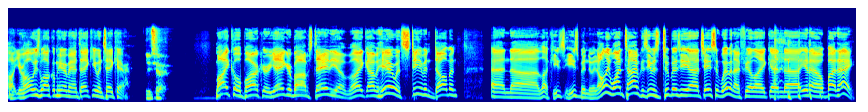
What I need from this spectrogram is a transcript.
Uh, you're always welcome here, man. Thank you and take care. You too. Michael Barker, Jaeger Bomb Stadium. Like I'm here with Steven Doman. And uh, look, he's he's been to it only one time because he was too busy uh, chasing women. I feel like, and uh, you know, but hey,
